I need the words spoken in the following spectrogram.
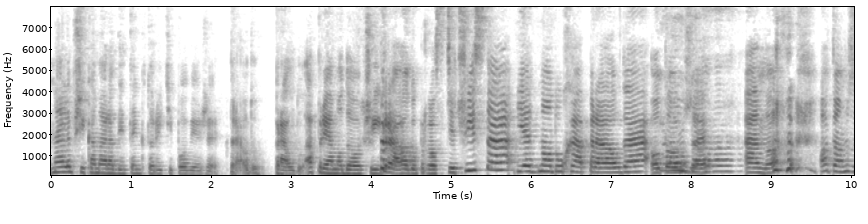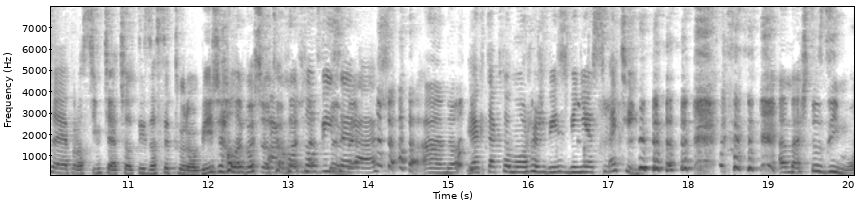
najlepší kamarát je ten, ktorý ti povie, že Pravdu. pravdu a priamo do očí. Pravdu proste. Čistá, jednoduchá pravda o tom, že... Áno, o tom, že prosím ťa, čo ty zase tu robíš, alebo čo to máš to na sebe. vyzeráš? Áno. Jak takto môžeš výsť vyniesť smeti? A máš tu zimu.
